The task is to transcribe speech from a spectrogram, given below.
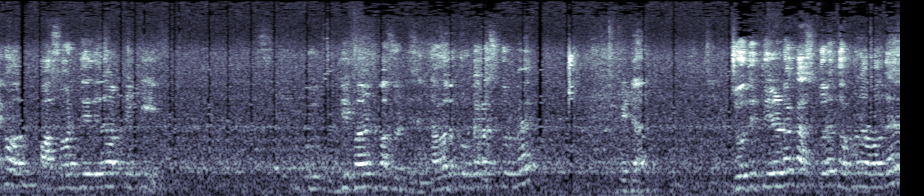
এখন পাসওয়ার্ড দিয়ে দিলে আপনি কি? ডিফারেন্ট পাসওয়ার্ড দিয়েছেন তাহলে কোনটা কাজ করবে? এটা। যদি তিনটা কাজ করে, তখন আমাদের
